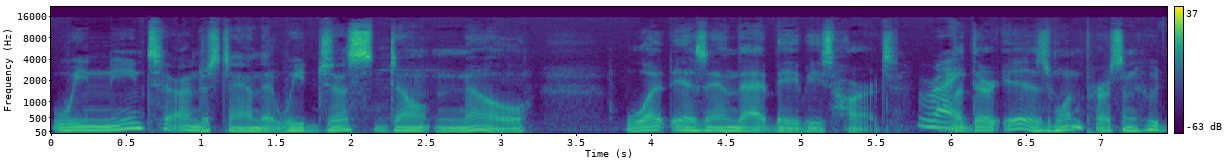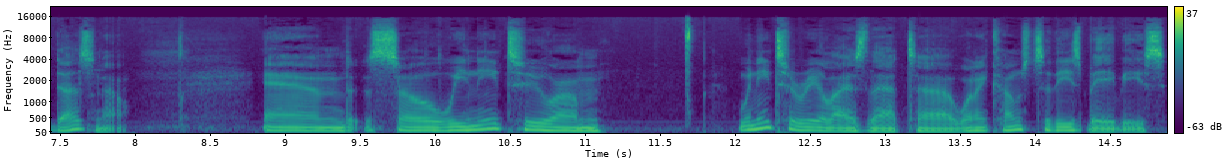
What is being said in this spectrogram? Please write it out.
we need to understand that we just don't know what is in that baby's heart. Right. But there is one person who does know. And so we need to um, we need to realize that uh, when it comes to these babies,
